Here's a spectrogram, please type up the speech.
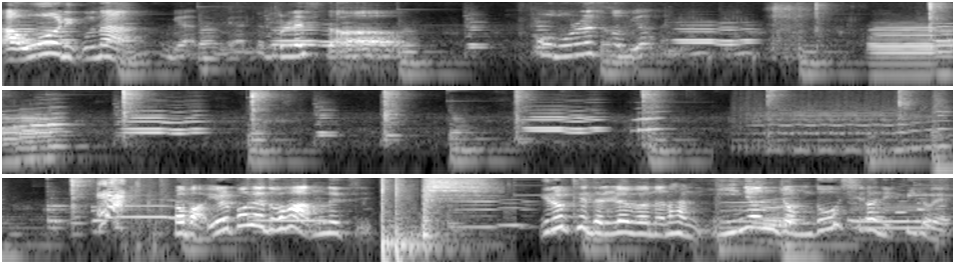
아 5월이구나. 미안해 미안해 놀랬어. 어 놀랬어. 미안해. 봐봐 10번 해도 화 안 내지. 이렇게 되려면은 한 2년 정도 시간이 필요해.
